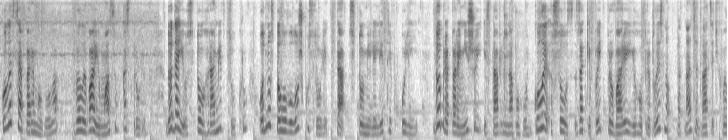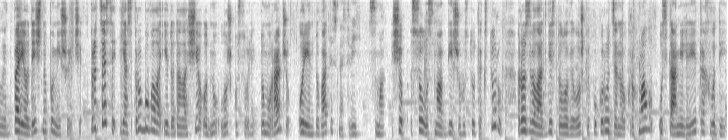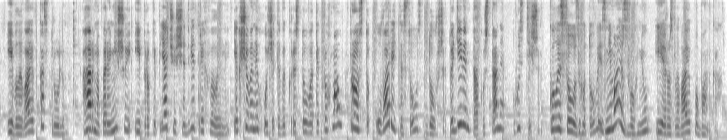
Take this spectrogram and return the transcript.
Коли все перемолола, виливаю масу в каструлю. Додаю 100 г цукру, 1 столову ложку солі та 100 мл олії. Добре перемішую і ставлю на вогонь. Коли соус закипить, проварюю його приблизно 15-20 хвилин, періодично помішуючи. В процесі я спробувала і додала ще одну ложку солі, тому раджу орієнтуватись на свій смак. Щоб соус мав більш густу текстуру, розвела 2 столові ложки кукурудзяного крохмалу у 100 мл води і вливаю в каструлю. Гарно перемішую і прокип'ячу ще 2-3 хвилини. Якщо ви не хочете використовувати крохмал, просто уварюйте соус довше, тоді він також стане густішим. Коли соус готовий, знімаю з вогню і розливаю по банках.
